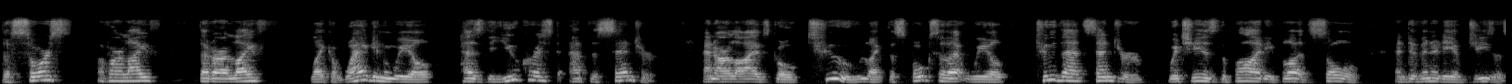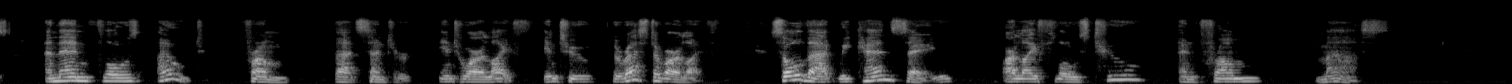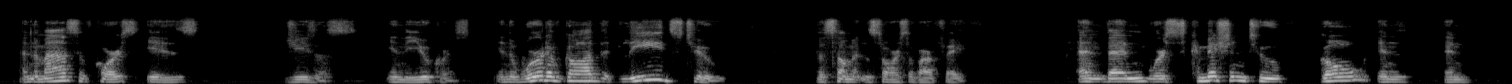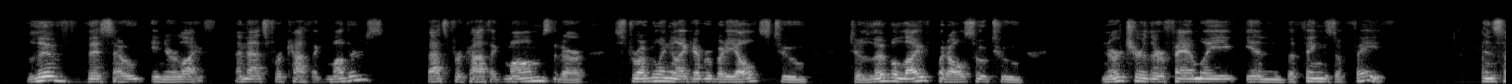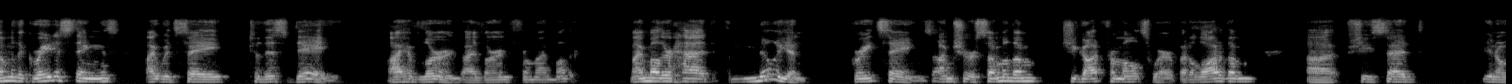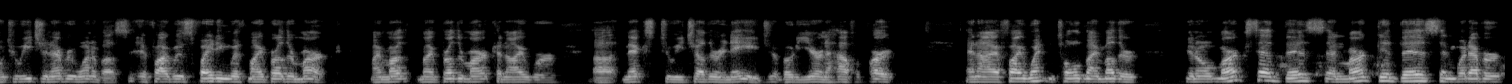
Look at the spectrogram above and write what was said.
The source of our life, that our life, like a wagon wheel, has the Eucharist at the center, and our lives go to, like the spokes of that wheel, to that center, which is the body, blood, soul, and divinity of Jesus, and then flows out from that center into our life, into the rest of our life, so that we can say our life flows to and from Mass. And the Mass, of course, is Jesus in the Eucharist, in the Word of God that leads to the summit and source of our faith. And then we're commissioned to go in and live this out in your life. And that's for Catholic mothers, that's for Catholic moms that are struggling like everybody else to, to live a life, but also to nurture their family in the things of faith and some of the greatest things I would say to this day, I have learned, I learned from my mother. My mother had a million great sayings. I'm sure some of them she got from elsewhere, but a lot of them uh, she said, you know, to each and every one of us. If I was fighting with my brother Mark, my, mother, my brother Mark and I were uh, next to each other in age, about a year and a half apart. And I, if I went and told my mother, you know, Mark said this and Mark did this and whatever.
